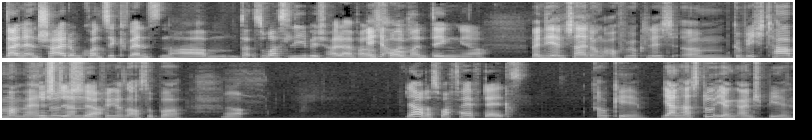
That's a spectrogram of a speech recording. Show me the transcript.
deine Entscheidungen Konsequenzen haben. Das, sowas liebe ich halt einfach. Das Ich ist voll auch. mein Ding, ja. Wenn die Entscheidungen auch wirklich ähm, Gewicht haben am Ende, Richtig, dann ja. finde ich das auch super. Ja. Ja, das war Five Dates. Okay. Jan, hast du irgendein Spiel?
